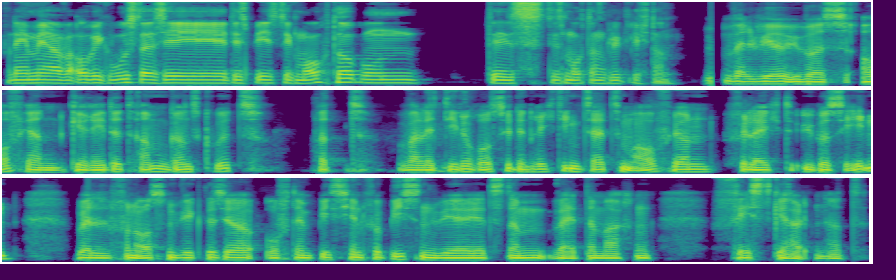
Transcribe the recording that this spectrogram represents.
Von dem her habe ich gewusst, dass ich das Beste gemacht habe und das, das macht dann glücklich dann. Weil wir übers Aufhören geredet haben, ganz kurz, hat Valentino Rossi den richtigen Zeit zum Aufhören vielleicht übersehen, weil von außen wirkt es ja oft ein bisschen verbissen, wie er jetzt am Weitermachen festgehalten hat.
